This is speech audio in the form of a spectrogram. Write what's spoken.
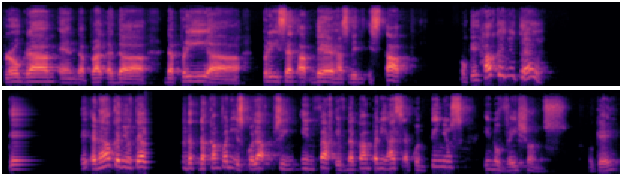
program and the the the pre uh, pre setup there has been stopped. Okay, how can you tell? Okay, and how can you tell that the company is collapsing? In fact, if the company has a continuous innovations, okay,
